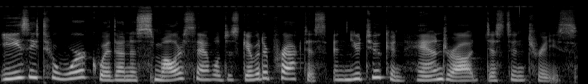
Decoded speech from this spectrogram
easy to work with on a smaller sample, just give it a practice. And you too can hand draw distant trees.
